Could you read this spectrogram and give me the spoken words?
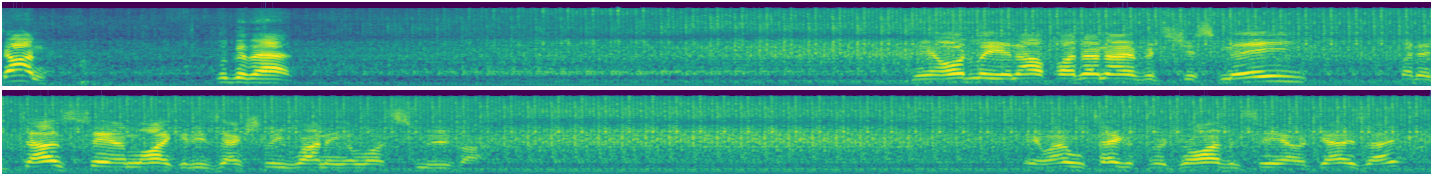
done. Look at that. Now oddly enough, I don't know if it's just me, but it does sound like it is actually running a lot smoother. Anyway, we'll take it for a drive and see how it goes, eh?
